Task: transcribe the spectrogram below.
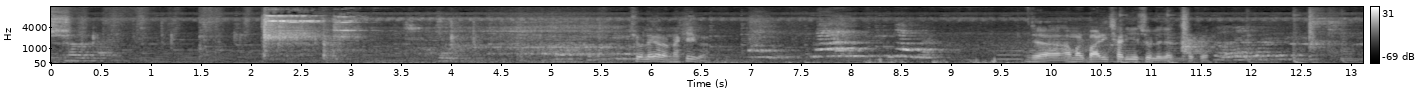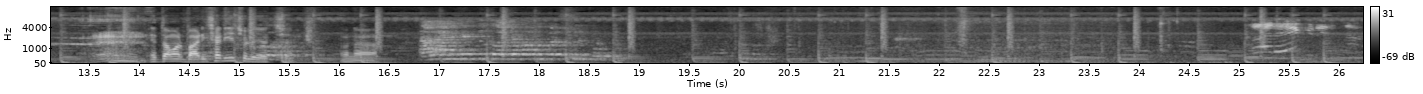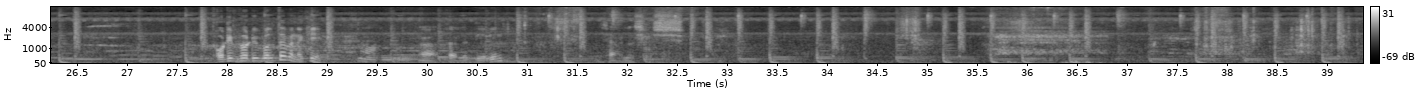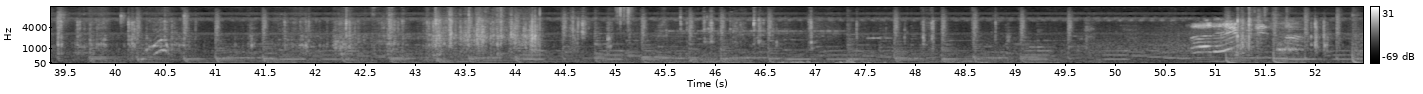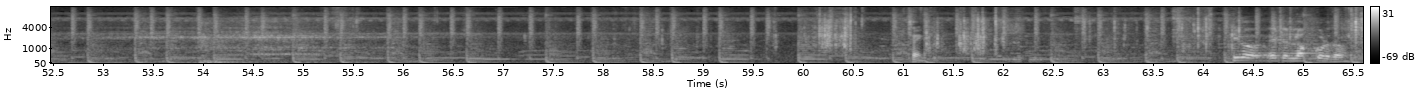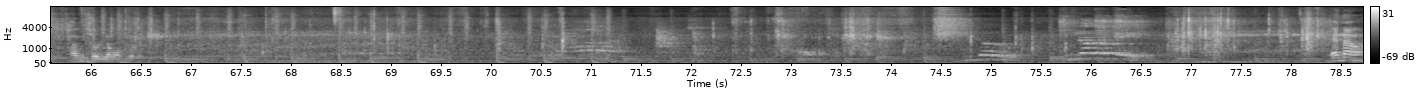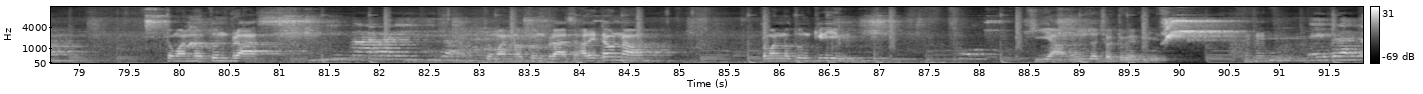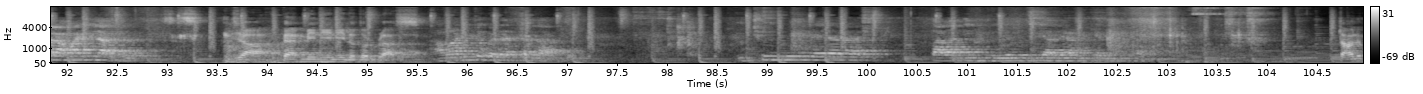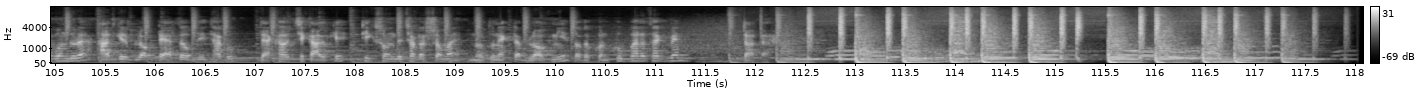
চলে গেল নাকি গো? যা আমার বাড়ি ছাড়িয়ে চলে যাচ্ছে তো। এ তো আমার বাড়ি ছাড়িয়ে চলে যাচ্ছে। ও না। ওটিপি ফোটিপি বলতে হবে নাকি? হ্যাঁ তাহলে দিয়ে দিন। ঝামেলা শেষ। থ্যাংক ইউ ঠিক এটা লক করে দাও। আমি চললাম ওপরে এ নাও, তোমার নতুন ব্রাশ তোমার নতুন ব্রাশ আর এটাও নাও, তোমার নতুন ক্রিম কি আনন্দ ছোট বেবি এই ব্রাশটা আমারই লাগবে। যা প্যাম্বি নিয়ে নিল তোর ব্রাশ। আমারই তো ব্রাশটা লাগবে। ছুঁড়ে তারা দিয়ে দিলে আমি কেন তাহলে বন্ধুরা আজকের ব্লগটা এত অবধি থাকুক। দেখা হচ্ছে কালকে ঠিক সন্ধ্যে ছটার সময় নতুন একটা ব্লগ নিয়ে। ততক্ষণ খুব ভালো থাকবেন। টাটা।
